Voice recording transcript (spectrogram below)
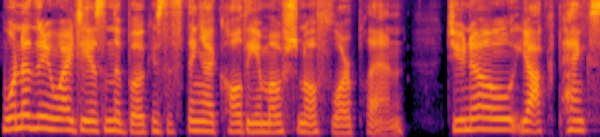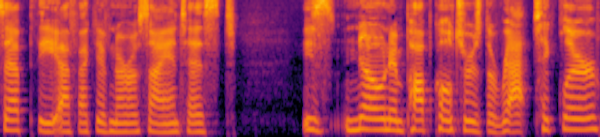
One of the new ideas in the book is this thing I call the emotional floor plan. Do you know Jaak Panksepp, the affective neuroscientist? He's known in pop culture as the rat tickler.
